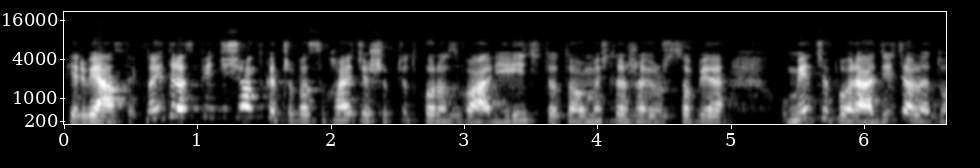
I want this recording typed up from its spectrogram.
pierwiastek. No i teraz 50 trzeba, słuchajcie, szybciutko rozwalić, to to myślę, że już sobie umiecie poradzić, ale tu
